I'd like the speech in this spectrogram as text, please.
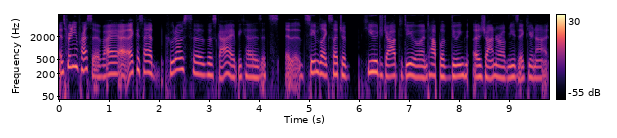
it's pretty impressive. I, I like I said, kudos to this guy because it's it, it seems like such a huge job to do on top of doing a genre of music you're not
